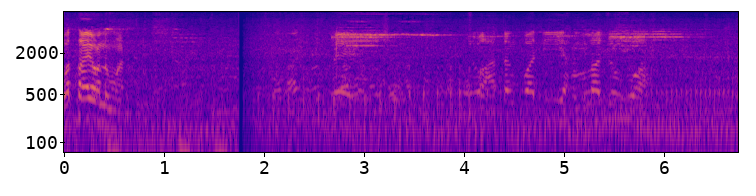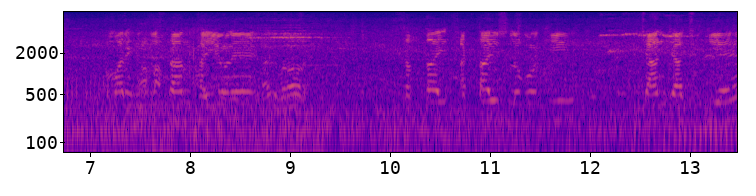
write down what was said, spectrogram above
ಒತ್ತಾಯವನ್ನು ಮಾಡ್ತೀವಿ में जो आतंकवादी हमला जो हुआ हमारे हिंदुस्तान भाइयों ने सत्ताईस अट्ठाईस लोगों की جان جا چکی ہے۔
